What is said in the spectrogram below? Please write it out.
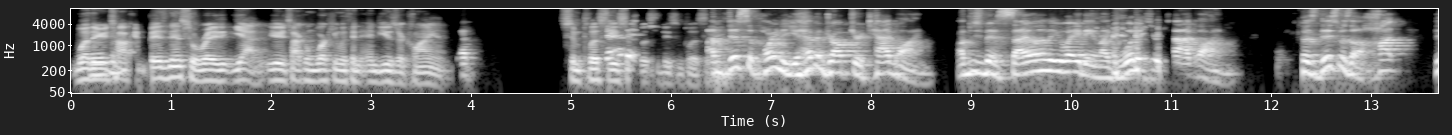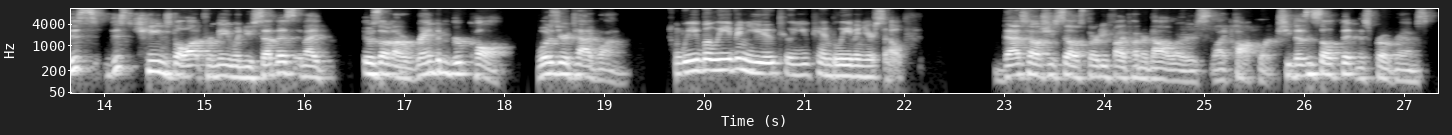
whether mm-hmm. you're talking business or yeah, you're talking working with an end user client. Yep. Simplicity, simplicity, simplicity. I'm disappointed you haven't dropped your tagline. I've just been silently waiting. Like, what is your tagline? Because this was a hot. This this changed a lot for me when you said this, and I it was on a random group call. What is your tagline? We believe in you till you can believe in yourself. That's how she sells thirty five hundred dollars like clockwork. She doesn't sell fitness programs.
